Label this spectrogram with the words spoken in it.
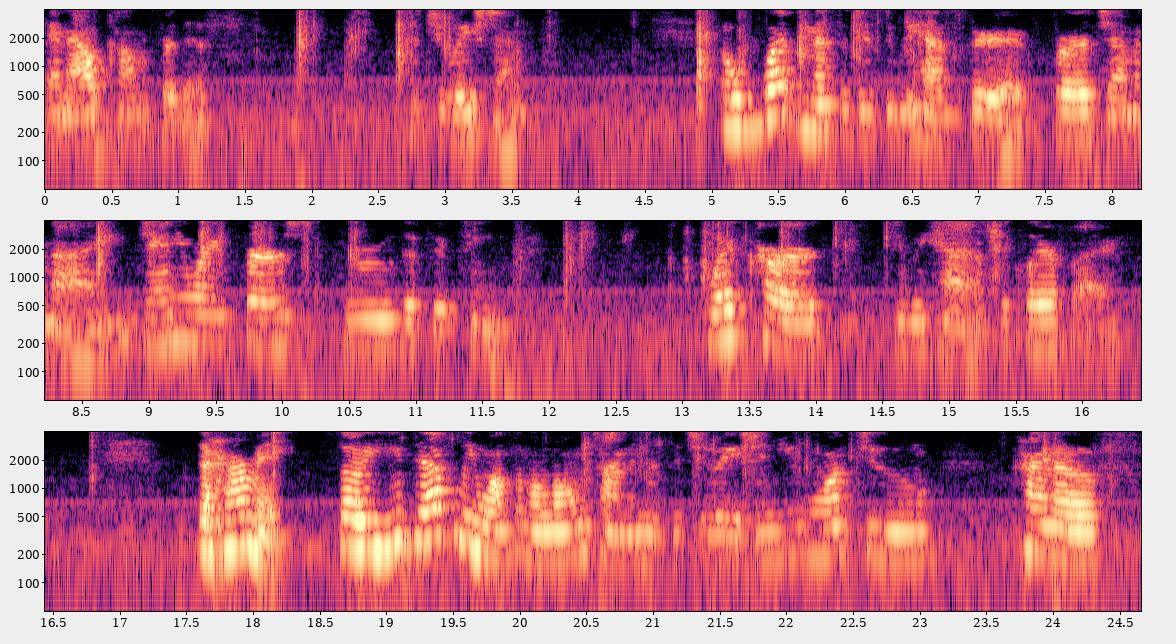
an outcome for this situation. Oh, what messages do we have, Spirit, for Gemini, January 1st through the 15th? What cards do we have to clarify? The Hermit. So you definitely want some alone time in this situation. You want to kind of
